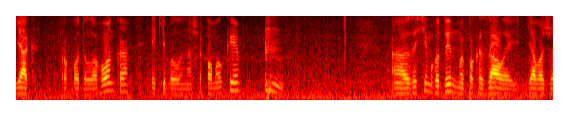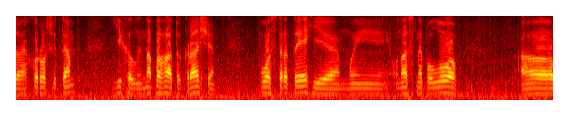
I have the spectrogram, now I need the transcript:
як проходила гонка, які були наші помилки. А, За 7 годин ми показали, я вважаю, хороший темп. Їхали набагато краще. По стратегії ми, у нас не було а,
